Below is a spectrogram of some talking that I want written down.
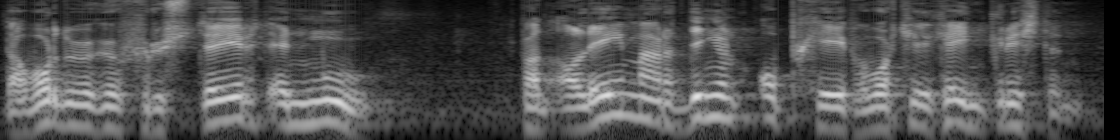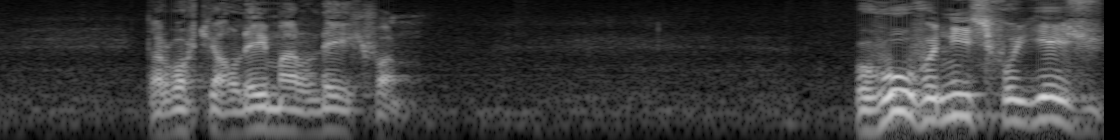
Dan worden we gefrustreerd en moe. Van alleen maar dingen opgeven word je geen christen. Daar word je alleen maar leeg van. We hoeven niets voor Jezus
